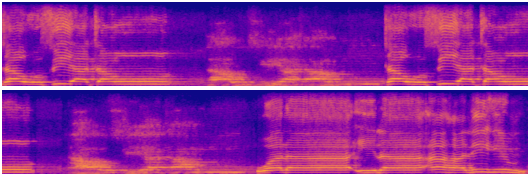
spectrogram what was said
tawusiyatan tawusiyatan wala ila ahalihim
